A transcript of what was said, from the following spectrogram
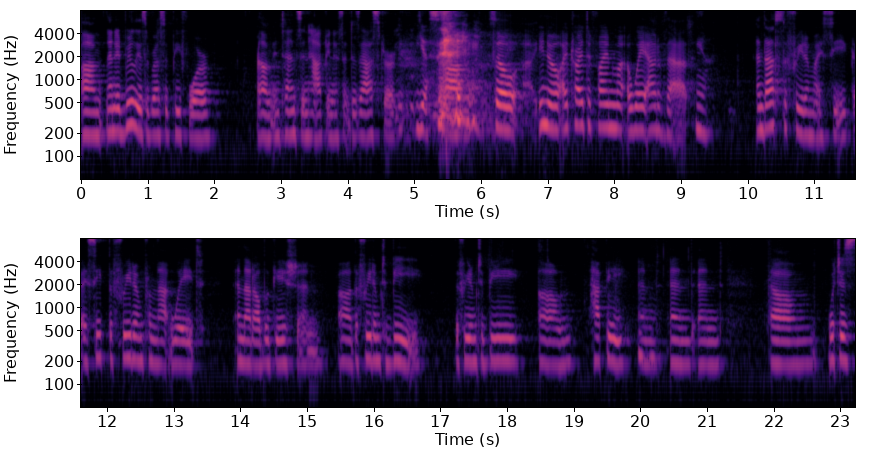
um, and it really is a recipe for um, intense unhappiness and disaster. Yes. Um, so you know, I tried to find my, a way out of that. Yeah. And that's the freedom I seek. I seek the freedom from that weight and that obligation, uh, the freedom to be, the freedom to be um, happy and mm-hmm. and and um, which is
